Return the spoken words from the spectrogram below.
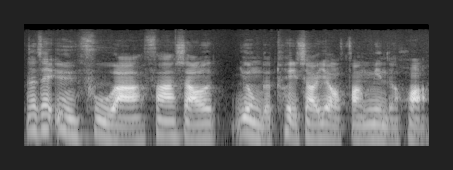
那在孕妇啊发烧用的退烧药方面的话，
